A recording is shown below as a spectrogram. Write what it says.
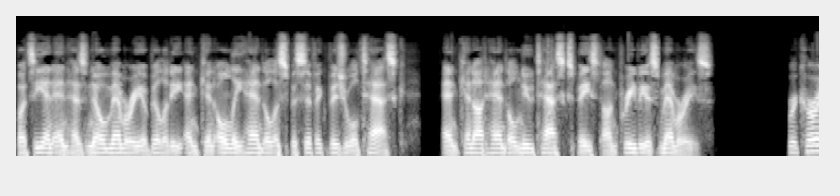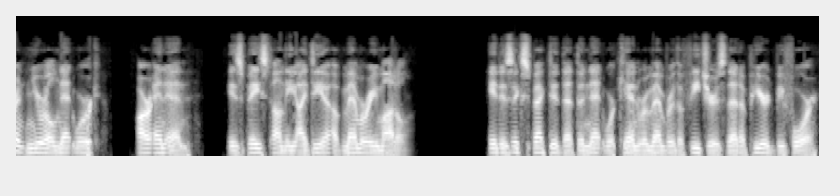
But CNN has no memory ability and can only handle a specific visual task, and cannot handle new tasks based on previous memories. Recurrent Neural Network, RNN, is based on the idea of memory model. It is expected that the network can remember the features that appeared before,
